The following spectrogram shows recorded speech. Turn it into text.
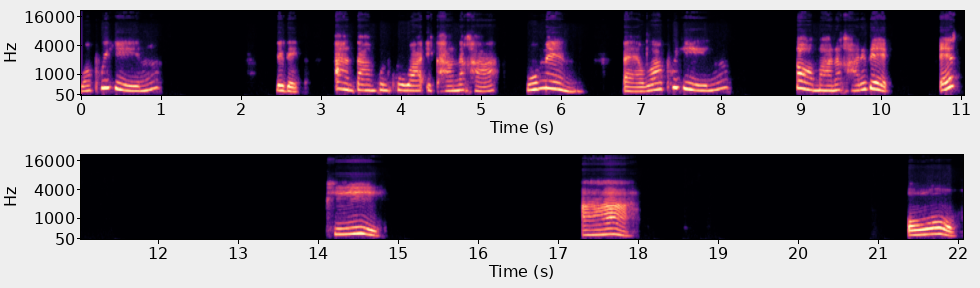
ว่าผู้หญิง เด็กๆ อ่านตามคุณครูวาอีกครั้งนะคะ woman แปลว่าผู้หญิง ต่อมานะคะเด็กๆ S P R O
